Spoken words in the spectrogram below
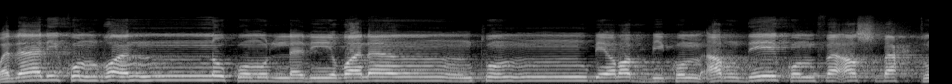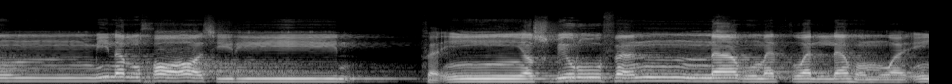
وذلكم ظنكم الذي ظننتم بربكم أرديكم فأصبحتم من الخاسرين. فإن يصبروا فالنار مثوى لهم وإن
